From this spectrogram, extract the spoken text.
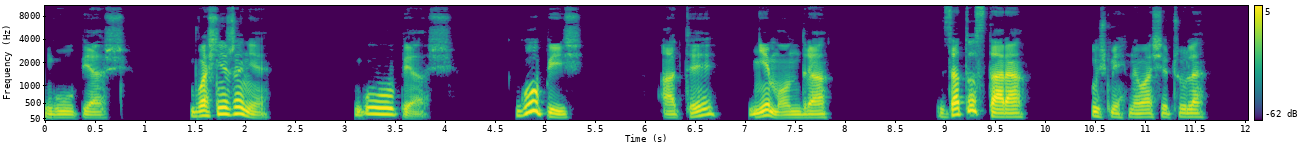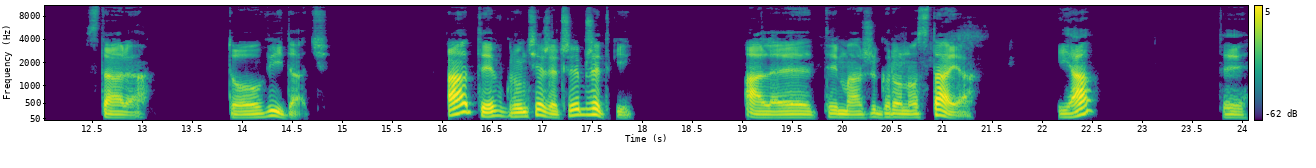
Głupiaś. Właśnie, że nie. Głupiaś. Głupiś. A ty niemądra. Za to stara. Uśmiechnęła się czule. Stara. To widać. A ty w gruncie rzeczy brzydki. Ale ty masz gronostaja. Ja? Ty.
